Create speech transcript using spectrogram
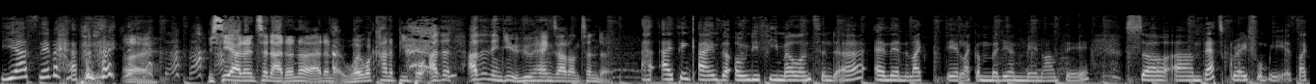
Yeah, it's never happened like that. Uh, you see, I don't Tinder. I don't know. I don't know. What, what kind of people, other, other than you, who hangs out on Tinder? I I think I'm the only female on Tinder, and then like there are like a million men out there. So um, that's great for me. It's like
